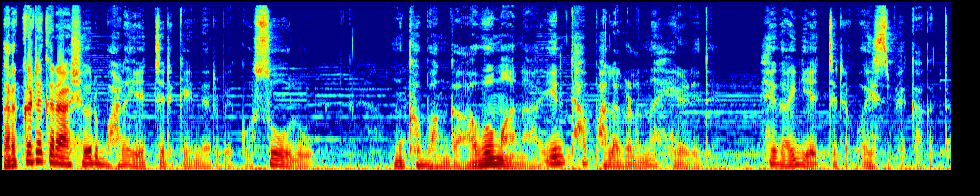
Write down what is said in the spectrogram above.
ಕರ್ಕಟಕ ರಾಶಿಯವರು ಬಹಳ ಎಚ್ಚರಿಕೆಯಿಂದ ಇರಬೇಕು. ಸೋಲು, ಮುಖಭಂಗ, ಅವಮಾನ ಇಂಥ ಫಲಗಳನ್ನು ಹೇಳಿದೆ. ಹೀಗಾಗಿ ಎಚ್ಚರಿಕೆ ವಹಿಸಬೇಕಾಗುತ್ತೆ.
